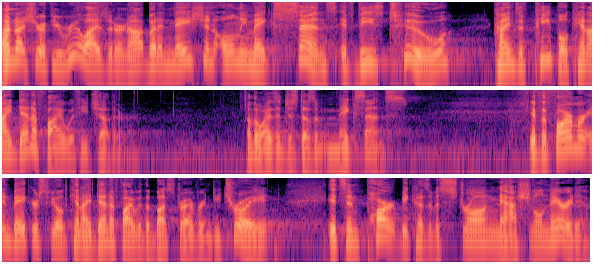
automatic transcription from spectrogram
I'm not sure if you realize it or not, but a nation only makes sense if these two kinds of people can identify with each other. Otherwise, it just doesn't make sense. If the farmer in Bakersfield can identify with the bus driver in Detroit, it's in part because of a strong national narrative.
